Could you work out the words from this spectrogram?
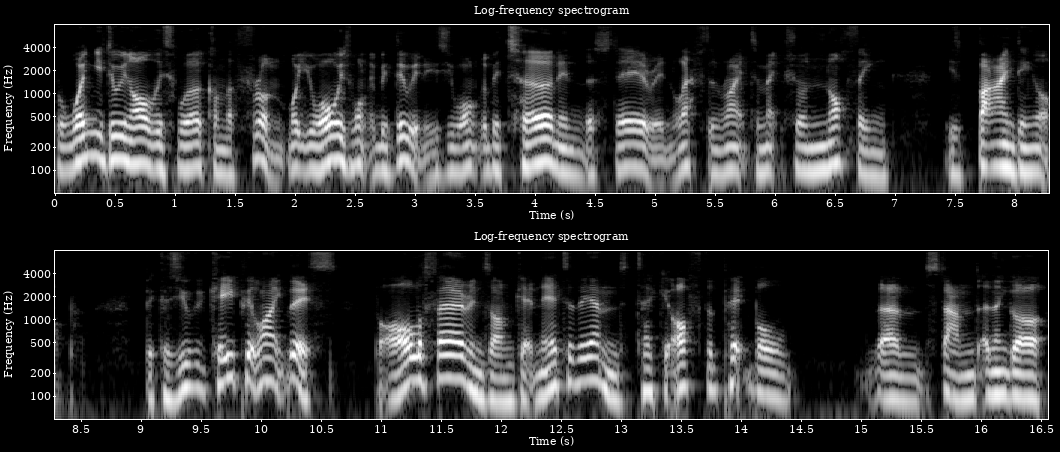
But when you're doing all this work on the front, what you always want to be doing is you want to be turning the steering left and right to make sure nothing is binding up. Because you could keep it like this, put all the fairings on, get near to the end, take it off the pit bull um, stand, and then go,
